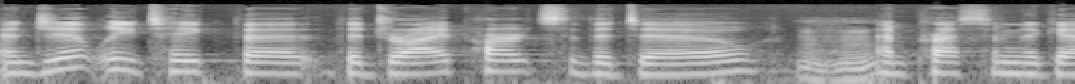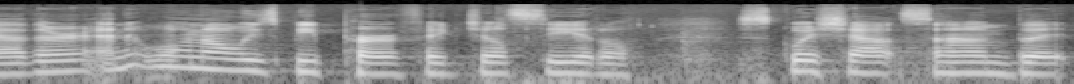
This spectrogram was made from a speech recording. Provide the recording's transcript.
and gently take the, the dry parts of the dough and press them together. And it won't always be perfect. You'll see it'll squish out some, but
